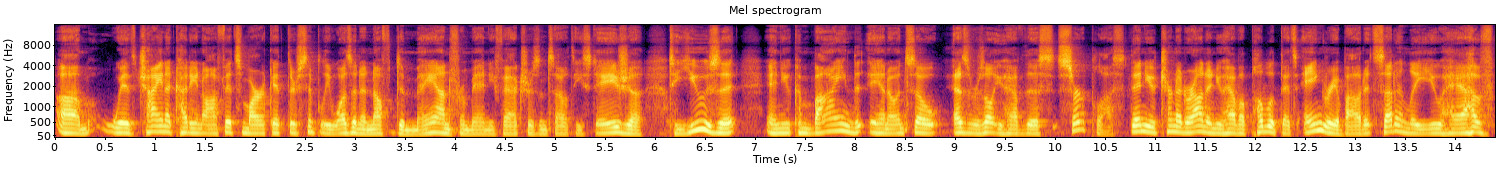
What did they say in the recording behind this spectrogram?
Um, with China cutting off its market, there simply wasn't enough demand from manufacturers in Southeast Asia Asia to use it, and you combine, you know, and so as a result, you have this surplus. Then you turn it around and you have a public that's angry about it. Suddenly, you have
